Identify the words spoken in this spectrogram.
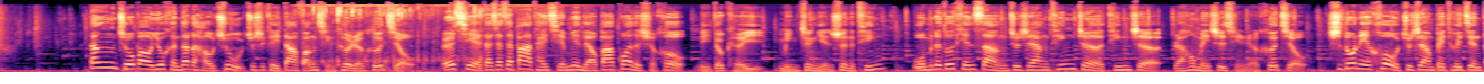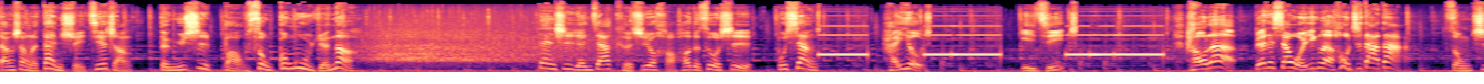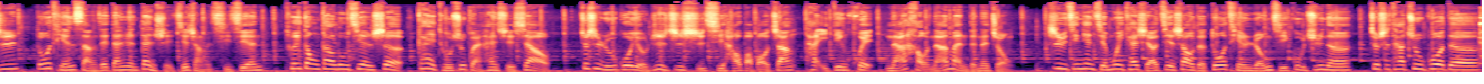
当酒保有很大的好处，就是可以大方请客人喝酒，而且大家在吧台前面聊八卦的时候，你都可以名正言顺的听。我们的多田桑就这样听着听着，然后没事请人喝酒，十多年后就这样被推荐当上了淡水街长。等于是保送公务员呐，但是人家可是有好好的做事，不像还有以及好了，不要再消我音了，后知大大。总之，多田桑在担任淡水街长的期间，推动道路建设、盖图书馆和学校，就是如果有日治时期好宝宝章，他一定会拿好拿满的那种。至于今天节目一开始要介绍的多田荣吉故居呢，就是他住过的。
